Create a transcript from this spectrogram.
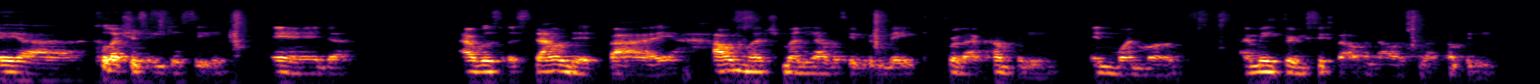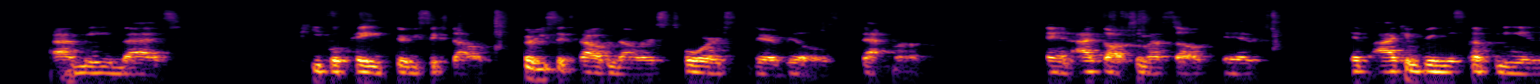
a uh, collections agency, and uh, I was astounded by how much money I was able to make for that company in one month. I made $36,000 for that company. I mean that people paid $36,000 $36,000 towards their bills that month. And I thought to myself, if if I can bring this company in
